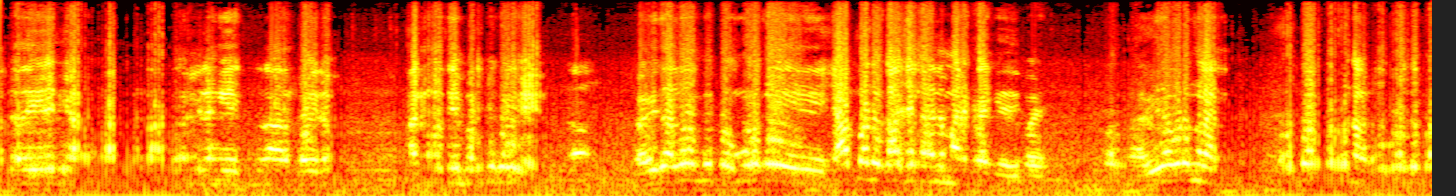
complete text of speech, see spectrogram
அந்த ஏரியா இலங்கை போயிடும். அனுபவத்தையும் படித்துக் கொள்வேன். இதெல்லாம் வந்து இப்ப உங்களுக்கு சாப்பாடு காசு என்ன மாதிரி கிடைக்குது? இப்ப இப்ப இதை விடுங்களேன். போக்குவரத்து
